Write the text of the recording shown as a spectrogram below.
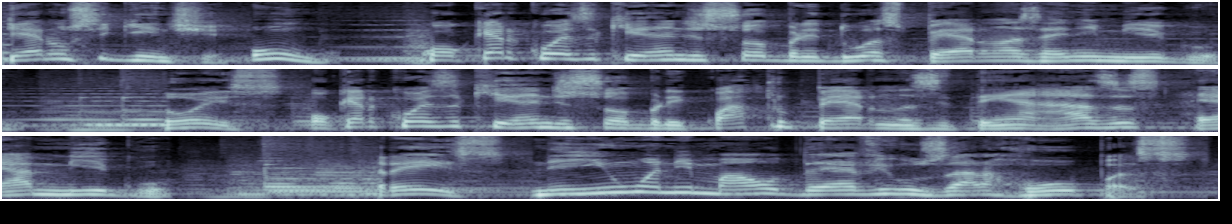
Que eram o seguinte: 1. Um, Qualquer coisa que ande sobre duas pernas é inimigo. 2. Qualquer coisa que ande sobre quatro pernas e tenha asas é amigo. 3. Nenhum animal deve usar roupas.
